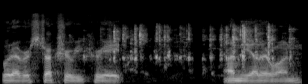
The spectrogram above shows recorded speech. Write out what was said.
whatever structure we create on the other one.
